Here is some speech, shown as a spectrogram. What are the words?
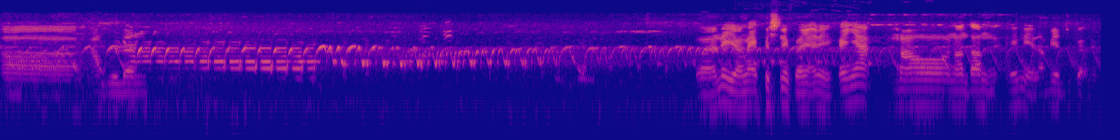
Uh, ambulan. Wah ini yang naik bis nih banyak nih. Kayaknya mau nonton ini lampion juga nih.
